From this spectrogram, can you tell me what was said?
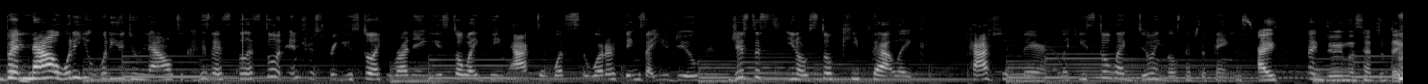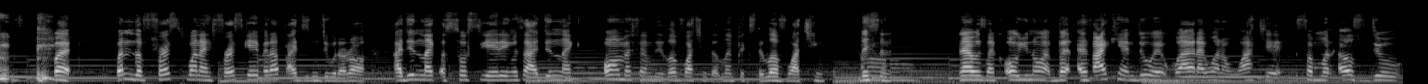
But now, what do you what do you do now? Because it's still it's still an interest for you. You still like running. You still like being active. What's what are things that you do just to you know still keep that like passion there? Like you still like doing those types of things. I like doing those types of things. but when the first when I first gave it up, I didn't do it at all. I didn't like associating with it. I didn't like all my family love watching the Olympics. They love watching this and and I was like, oh, you know what? But if I can't do it, why would I want to watch it? Someone else do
